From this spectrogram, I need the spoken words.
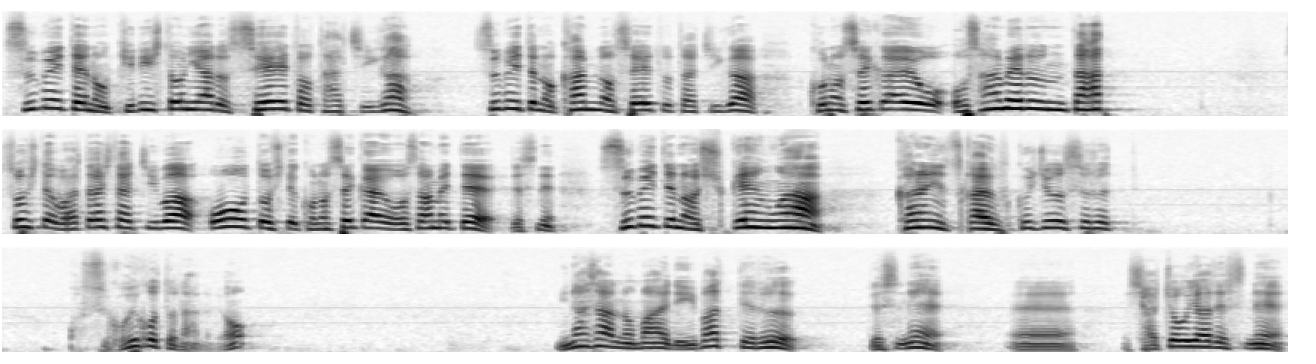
全てのキリストにある生徒たちが全ての神の生徒たちがこの世界を治めるんだ。そして私たちは王としてこの世界を治めてですね全ての主権は彼に使い服従する。すごいことなのよ。皆さんの前で威張ってるですね、えー、社長やですね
